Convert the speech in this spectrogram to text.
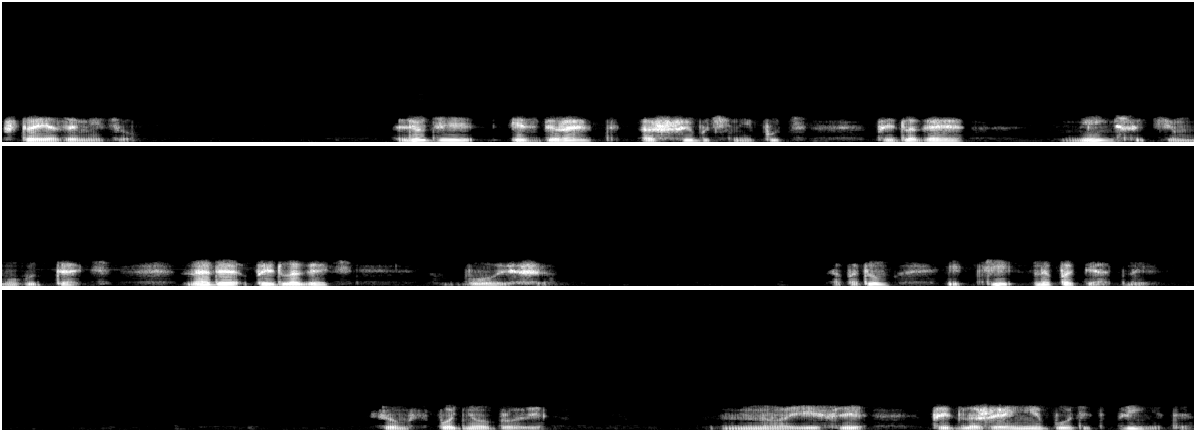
что я заметил? Люди избирают ошибочный путь, предлагая меньше, чем могут дать. Надо предлагать больше. А потом идти на попятный. Сомс поднял брови. Но если предложение будет принято.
